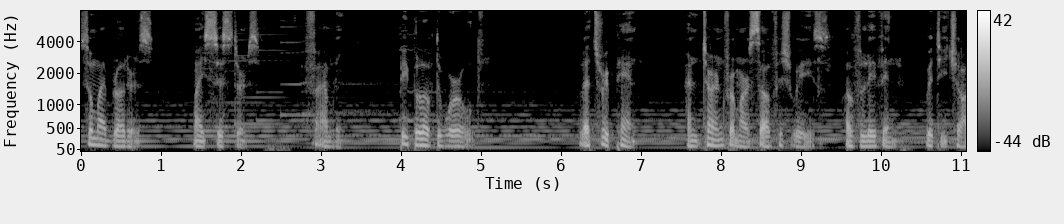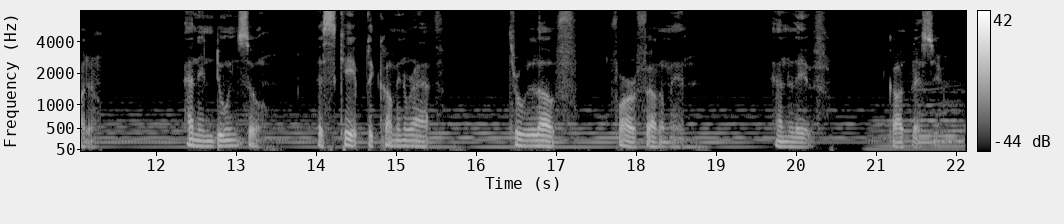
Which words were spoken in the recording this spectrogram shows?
So, my brothers, my sisters, family, people of the world, let's repent and turn from our selfish ways of living with each other. And in doing so, escape the coming wrath through love for our fellow men and live. God bless you.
